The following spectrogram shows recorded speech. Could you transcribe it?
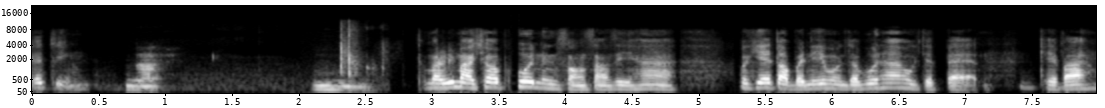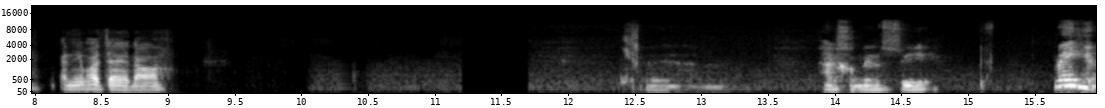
ก็จริงนะอืมทำไมพี่มาชอบพูดหนึ่งสองสามสี่ห้าโอเค ต่อไปนี้ผมจะพูดห้าหกเจ็ดแปดโอเคปะอันนี้พอใจเนาะเอออ่านคอมเมนต์ซิไม่เห็น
